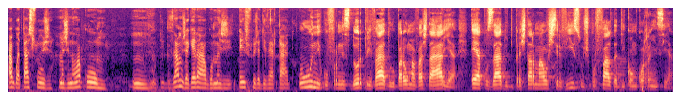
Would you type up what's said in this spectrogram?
A água está suja, mas não há como. Hum, utilizamos aquela água, mas tem suja de verdade. O único fornecedor privado para uma vasta área é acusado de prestar maus serviços por falta de concorrência.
